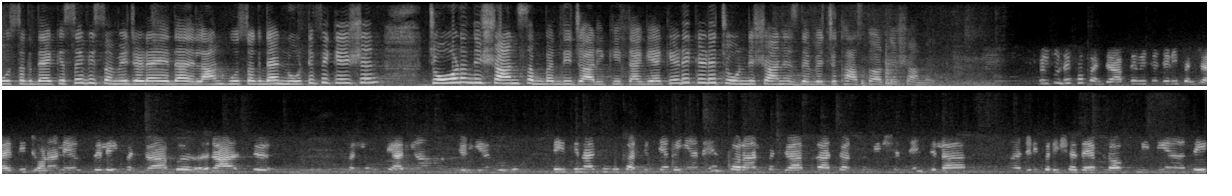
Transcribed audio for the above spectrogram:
ਹੋ ਸਕਦਾ ਹੈ। ਕਿਸੇ ਵੀ ਸਮੇਂ ਜਿਹੜਾ ਇਹਦਾ ਐਲਾਨ ਹੋ ਸਕਦਾ ਹੈ ਨੋਟੀਫਿਕੇਸ਼ਨ ਚੋਣ ਨਿਸ਼ਾਨ ਸੰਬੰਧੀ ਜਾਰੀ ਕੀਤਾ ਗਿਆ ਕਿਹੜੇ ਕਿਹੜੇ ਚੋਣ ਨਿਸ਼ਾਨ ਇਸ ਦੇ ਵਿੱਚ ਖਾਸ ਤੌਰ ਤੇ ਸ਼ਾਮਿਲ? ਬਿਲਕੁਲ ਦੇਖੋ, ਪੰਜਾਬ ਦੇ ਵਿੱਚ ਜਿਹੜੀ ਪੰਚਾਇਤੀ ਚੋਣਾਂ ਨੇ ਉਸ ਦੇ ਲਈ ਪੰਜਾਬ ਰਾਜ ਵੱਲੋਂ ਤਿਆਰੀਆਂ ਜਿਹੜੀ ਉਹ ਤੇਜ਼ੀ ਨਾਲ ਸ਼ੁਰੂ ਕਰ ਦਿੱਤੀਆਂ ਗਈਆਂ ਨੇ। ਇਸ ਦੌਰਾਨ ਪੰਜਾਬ ਰਾਜ ਚੋਣ ਨੇ ਜ਼ਿਲ੍ਹਾ ਜਿਹੜੀ ਪਰਿਸ਼ਦ ਹੈ, ਬਲਾਕ ਸਮਿਤੀਆਂ ਤੇ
